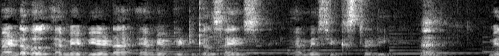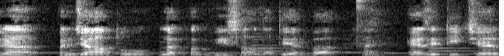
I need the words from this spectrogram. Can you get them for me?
ਮੈਂ double MA BEd MA political science MA Sikh study ਹਾਂ। ਮੇਰਾ ਪੰਜਾਬ ਤੋਂ ਲਗਭਗ 20 ਸਾਲ ਦਾ ਤਜਰਬਾ ਹਾਂ। As a teacher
